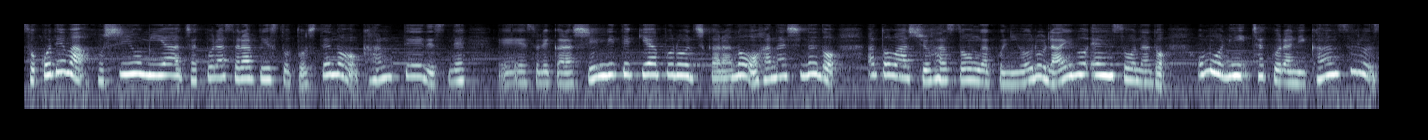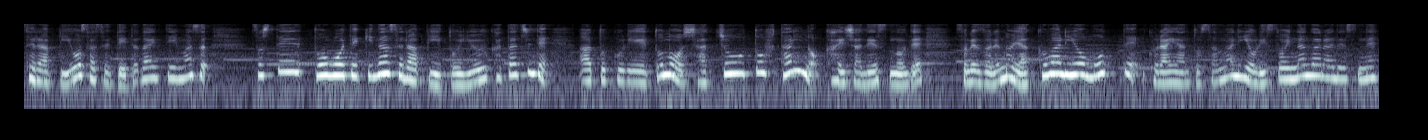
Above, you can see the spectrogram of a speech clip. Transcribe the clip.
そこでは星読みやチャクラセラピストとしての鑑定ですね、えー、それから心理的アプローチからのお話などあとは周波数音楽によるライブ演奏など主にチャクラに関するセラピーをさせていただいています。そして統合的なセラピーという形でアートクリエイトの社長と2人の会社ですのでそれぞれの役割を持ってクライアント様に寄り添いながらですね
